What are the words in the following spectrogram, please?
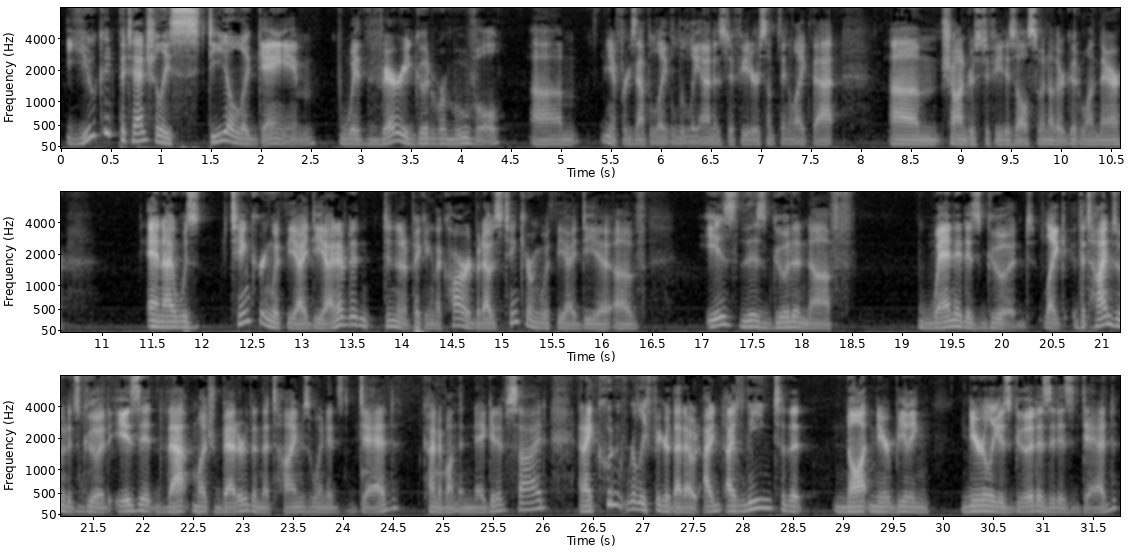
you could potentially steal a game with very good removal. Um, you know, for example, like Liliana's defeat or something like that. Um, Chandra's defeat is also another good one there. And I was tinkering with the idea. I never didn't didn't end up picking the card, but I was tinkering with the idea of is this good enough when it is good, like the times when it's good, is it that much better than the times when it's dead, kind of on the negative side? And I couldn't really figure that out. I, I lean to the not near being nearly as good as it is dead.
